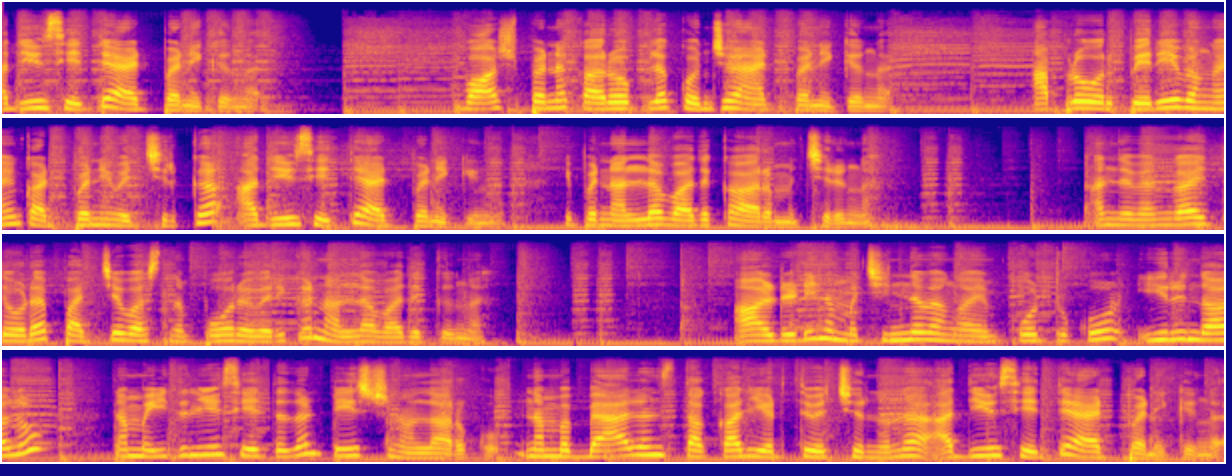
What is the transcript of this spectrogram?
அதையும் சேர்த்து ஆட் பண்ணிக்கோங்க. வாஷ் பண்ண கருவேப்பிலை கொஞ்சம் ஆட் பண்ணிக்கோங்க. அப்புறம் ஒரு பெரிய வெங்காயம் கட் பண்ணி வச்சுருக்கேன் அதையும் சேர்த்து ஆட் பண்ணிக்கோங்க. இப்போ நல்லா வதக்க ஆரம்பிச்சிருங்க. அந்த வெங்காயத்தோட பச்சை வாசனை போகிற வரைக்கும் நல்லா வதக்குங்க. ஆல்ரெடி நம்ம சின்ன வெங்காயம் போட்டிருக்கோம். இருந்தாலும் நம்ம இதுலேயும் சேர்த்து தான் டேஸ்ட் நல்லாயிருக்கும். நம்ம பேலன்ஸ் தக்காளி எடுத்து வச்சுருந்தோம்ல அதையும் சேர்த்து ஆட் பண்ணிக்கோங்க.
